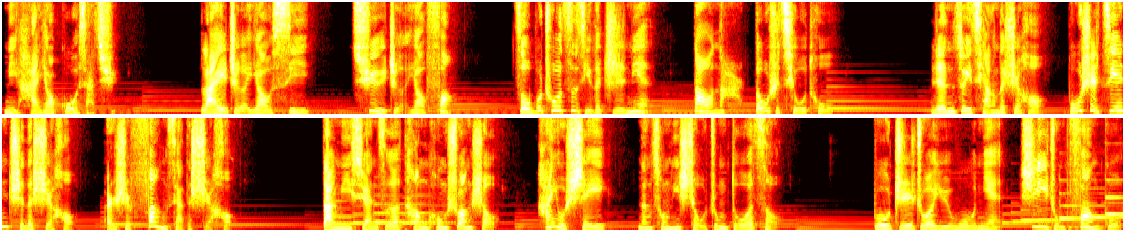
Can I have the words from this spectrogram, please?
你还要过下去。来者要惜，去者要放，走不出自己的执念，到哪儿都是囚徒。人最强的时候，不是坚持的时候，而是放下的时候。当你选择腾空双手，还有谁能从你手中夺走？不执着于物念是一种放过，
